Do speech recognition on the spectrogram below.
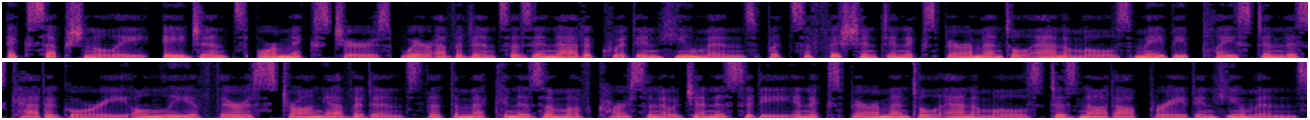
Exceptionally, agents or mixtures where evidence is inadequate in humans but sufficient in experimental animals may be placed in this category only if there is strong evidence that the mechanism of carcinogenicity in experimental animals does not operate in humans.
